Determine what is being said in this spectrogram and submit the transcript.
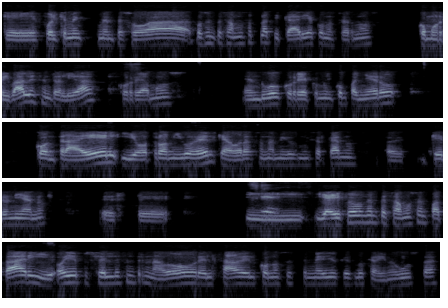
que fue el que me, empezó a, pues empezamos a platicar y a conocernos como rivales en realidad. Corríamos en dúo, corría con un compañero contra él y otro amigo de él, que ahora son amigos muy cercanos. Qué ironía, ¿no? Este, y, y, ahí fue donde empezamos a empatar y, oye, pues él es entrenador, él sabe, él conoce este medio, que es lo que a mí me gusta.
